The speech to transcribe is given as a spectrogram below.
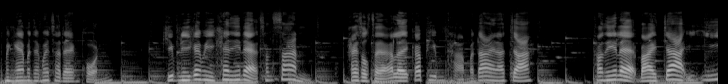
ไม่งั้นมันจะไม่แสดงผล คลิปนี้ก็มีแค่นี้แหละสั้นๆ ใครสงสัยอะไรก็พิมพ์ถามมาได้นะจ๊ะ เท่านี้แหละบายจ้าอีอี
